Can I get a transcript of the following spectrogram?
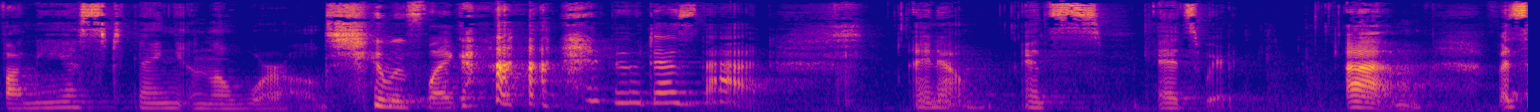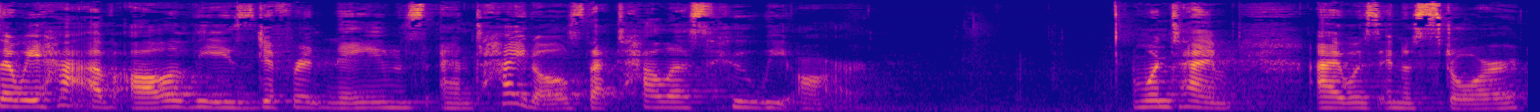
funniest thing in the world. She was like, who does that? I know it's, it's weird. Um, but so we have all of these different names and titles that tell us who we are. One time I was in a store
